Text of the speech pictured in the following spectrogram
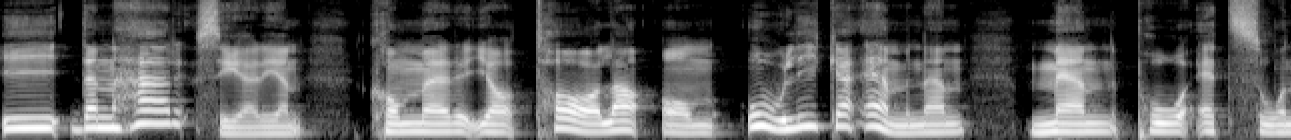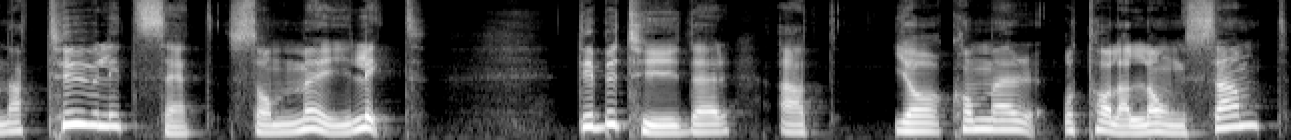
I den här serien kommer jag tala om olika ämnen men på ett så naturligt sätt som möjligt. Det betyder att jag kommer att tala långsamt,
